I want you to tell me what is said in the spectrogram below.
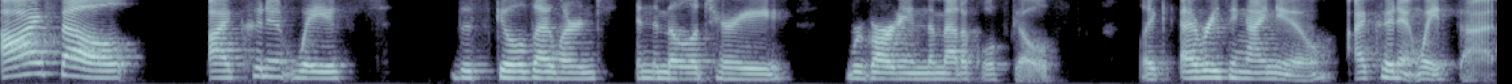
I felt I couldn't waste the skills I learned in the military regarding the medical skills. Like everything I knew, I couldn't waste that.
